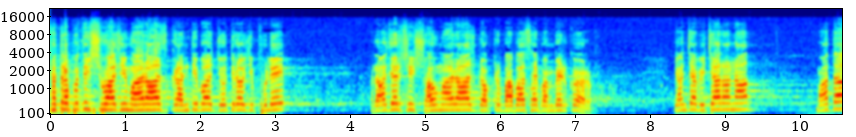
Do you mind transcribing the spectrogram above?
छत्रपती शिवाजी महाराज क्रांतिबाज ज्योतिरावजी फुले राजर्षी शाहू महाराज डॉक्टर बाबासाहेब आंबेडकर यांच्या विचारांना माता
